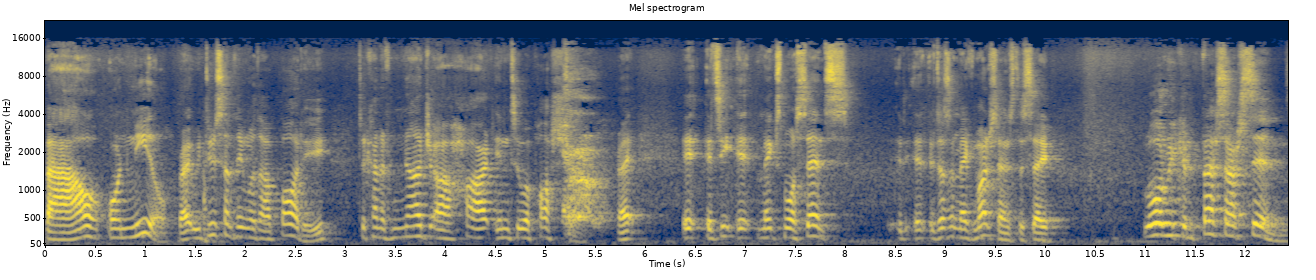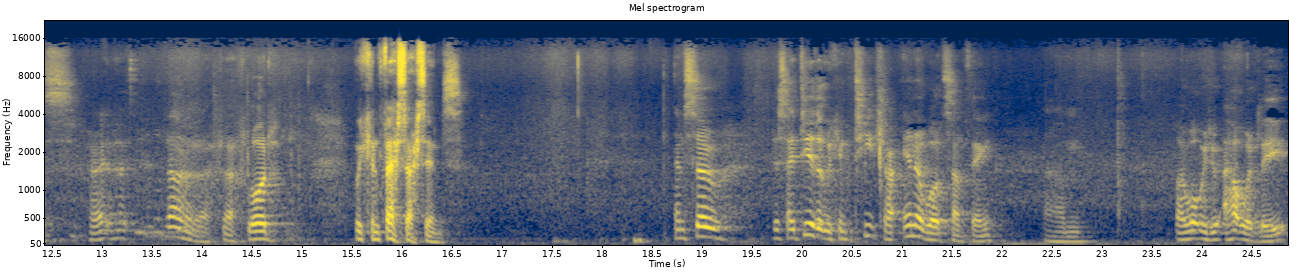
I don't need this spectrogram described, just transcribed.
bow or kneel, right? We do something with our body to kind of nudge our heart into a posture, right? It, it makes more sense. It, it, doesn't make much sense to say, Lord, we confess our sins, right? No, no, no, no. Lord, we confess our sins. And so, this idea that we can teach our inner world something um, by what we do outwardly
